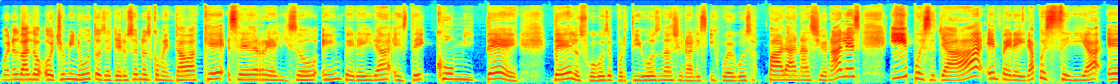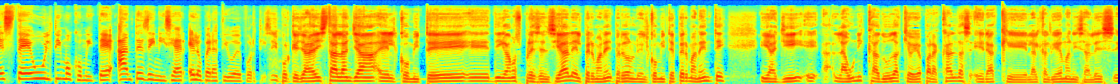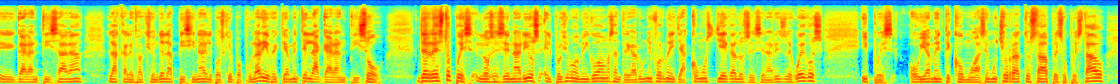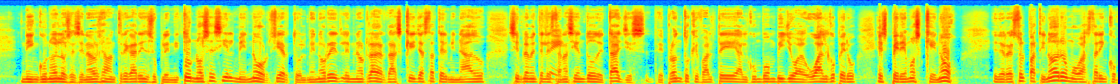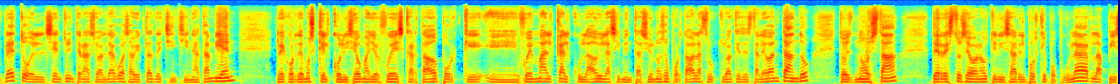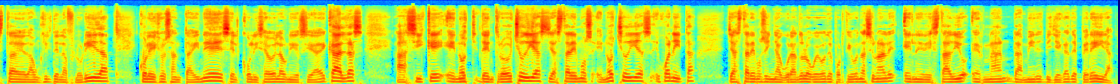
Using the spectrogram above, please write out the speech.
Bueno, Osvaldo, ocho minutos. Ayer usted nos comentaba que se realizó en Pereira este comité de los Juegos Deportivos Nacionales y Juegos Paranacionales. Y pues ya en Pereira, pues sería este último comité antes de iniciar el operativo deportivo. Sí, porque ya instalan ya el comité, eh, digamos, presencial, el permanente, perdón, el comité permanente. Y allí eh, la única duda que había para Caldas era que la alcaldía de Manizales eh, garantizara la calefacción de la piscina del Bosque Popular y efectivamente la garantizó. De resto, pues los escenarios, el próximo domingo vamos a entregar un informe de ya cómo llegan los escenarios de juegos y pues obviamente como hace mucho rato estaba presupuestado, ninguno de los escenarios se va a entregar en su plenitud. No sé si el menor, ¿cierto? El menor, el menor la verdad es que ya está terminado, simplemente le están haciendo detalles, de pronto que falte algún bombillo o algo, pero esperemos que no. Y de resto el patinódromo va a estar incompleto, el Centro Internacional de Aguas Abiertas de Chinchina también. Recordemos que el Coliseo Mayor fue descartado porque eh, fue mal calculado y la cimentación no soportaba la estructura que se está levantando, entonces no está. De resto se van a utilizar el Bosque Popular, la pista de Downhill de la Florida, Colegio Santa Inés, el Coliseo de la Universidad de Caldas. Así que en dentro de ocho días, ya estaremos, en ocho días, eh, Juanita, ya estaremos inaugurando los Juegos Deportivos Nacionales en el Estadio Hernán Ramírez Villegas de Pereira.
